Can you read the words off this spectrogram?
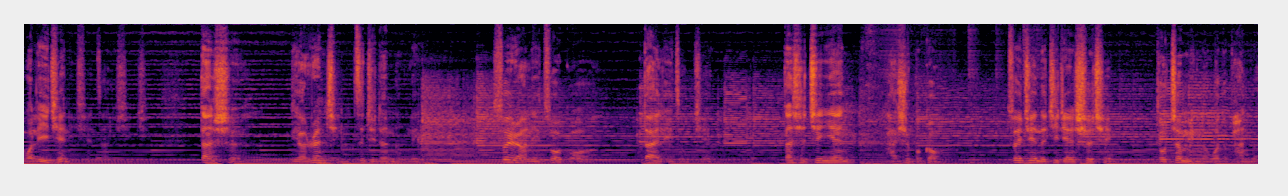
我理解你现在的心情，但是你要认清自己的能力。虽然你做过代理总监，但是经验还是不够。最近的几件事情都证明了我的判断。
